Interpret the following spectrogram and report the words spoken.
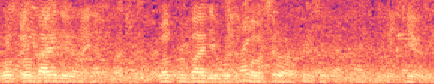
We'll provide you. We'll provide you with you, poster. sir. I appreciate that. Thank you. Thank you.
